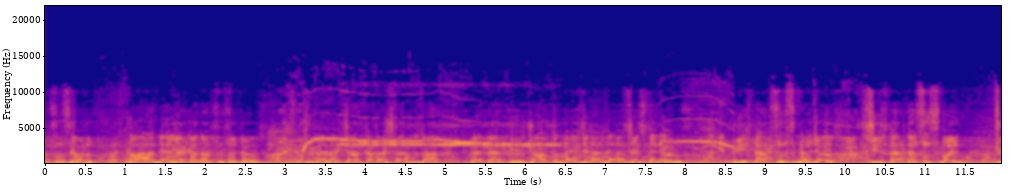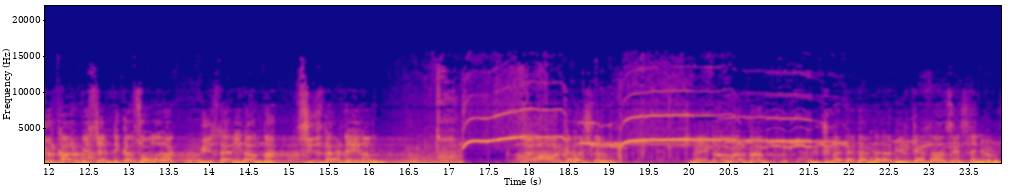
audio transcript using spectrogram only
yapılıyor, susuyoruz. Daha nereye kadar susacağız? Tüm emekçi arkadaşlarımıza ve vergi yükü altında ezilenlere sesleniyoruz. Bizler susmayacağız. Sizler de susmayın. Türk Harbi Sendikası olarak bizler inandık, sizler de inanın. Değerli arkadaşlarım, Meydanlardan hükümet edenlere bir kez daha sesleniyoruz.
